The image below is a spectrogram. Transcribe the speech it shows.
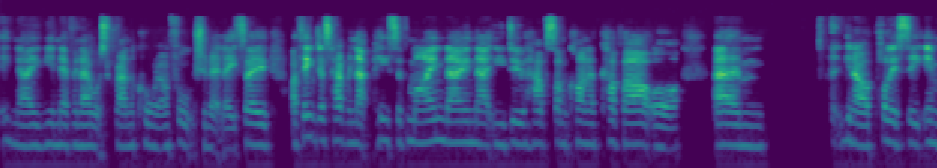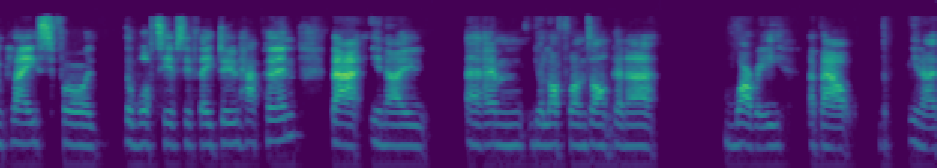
you know you never know what's around the corner unfortunately. So i think just having that peace of mind knowing that you do have some kind of cover or um you know a policy in place for the what ifs if they do happen that you know um your loved ones aren't going to worry about you know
